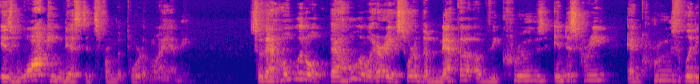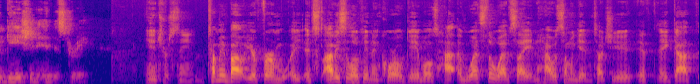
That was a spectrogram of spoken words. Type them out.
is walking distance from the port of Miami. So that whole little that whole little area is sort of the mecca of the cruise industry and cruise litigation industry. Interesting. Tell me about your firm. It's obviously located in Coral Gables. How, what's the website, and how would someone get in touch with you if they got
